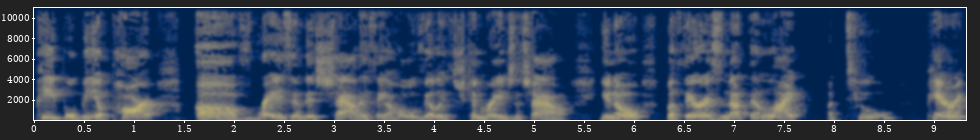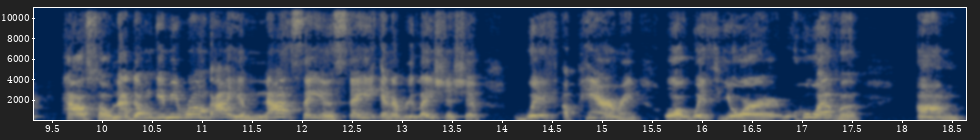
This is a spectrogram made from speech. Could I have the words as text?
people be a part of raising this child. They say a whole village can raise a child, you know, but there is nothing like a two parent household. Now, don't get me wrong. I am not saying stay in a relationship with a parent or with your whoever, um,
